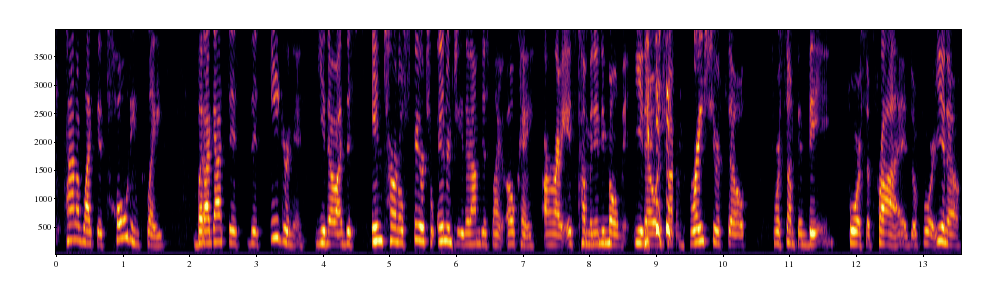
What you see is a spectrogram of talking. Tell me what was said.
it's kind of like this holding place. But I got this this eagerness, you know, this internal spiritual energy that I'm just like, okay, all right, it's coming any moment, you know, and trying to brace yourself for something big, for a surprise, or for you know,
